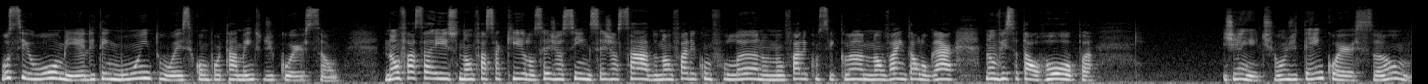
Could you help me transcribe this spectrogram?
O ciúme, ele tem muito esse comportamento de coerção. Não faça isso, não faça aquilo, seja assim, seja assado, não fale com fulano, não fale com ciclano, não vá em tal lugar, não vista tal roupa. Gente, onde tem coerção,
